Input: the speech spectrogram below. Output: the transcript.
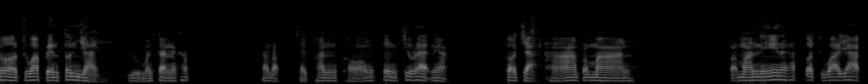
ก็ถือว่าเป็นต้นใหญ่อยู่เหมือนกันนะครับ สำหรับสายพันธุ์ของต้นขี้แรดเนี่ยก็จะหาประมาณ ประมาณนี้นะครับ ก็ถือว่ายาก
